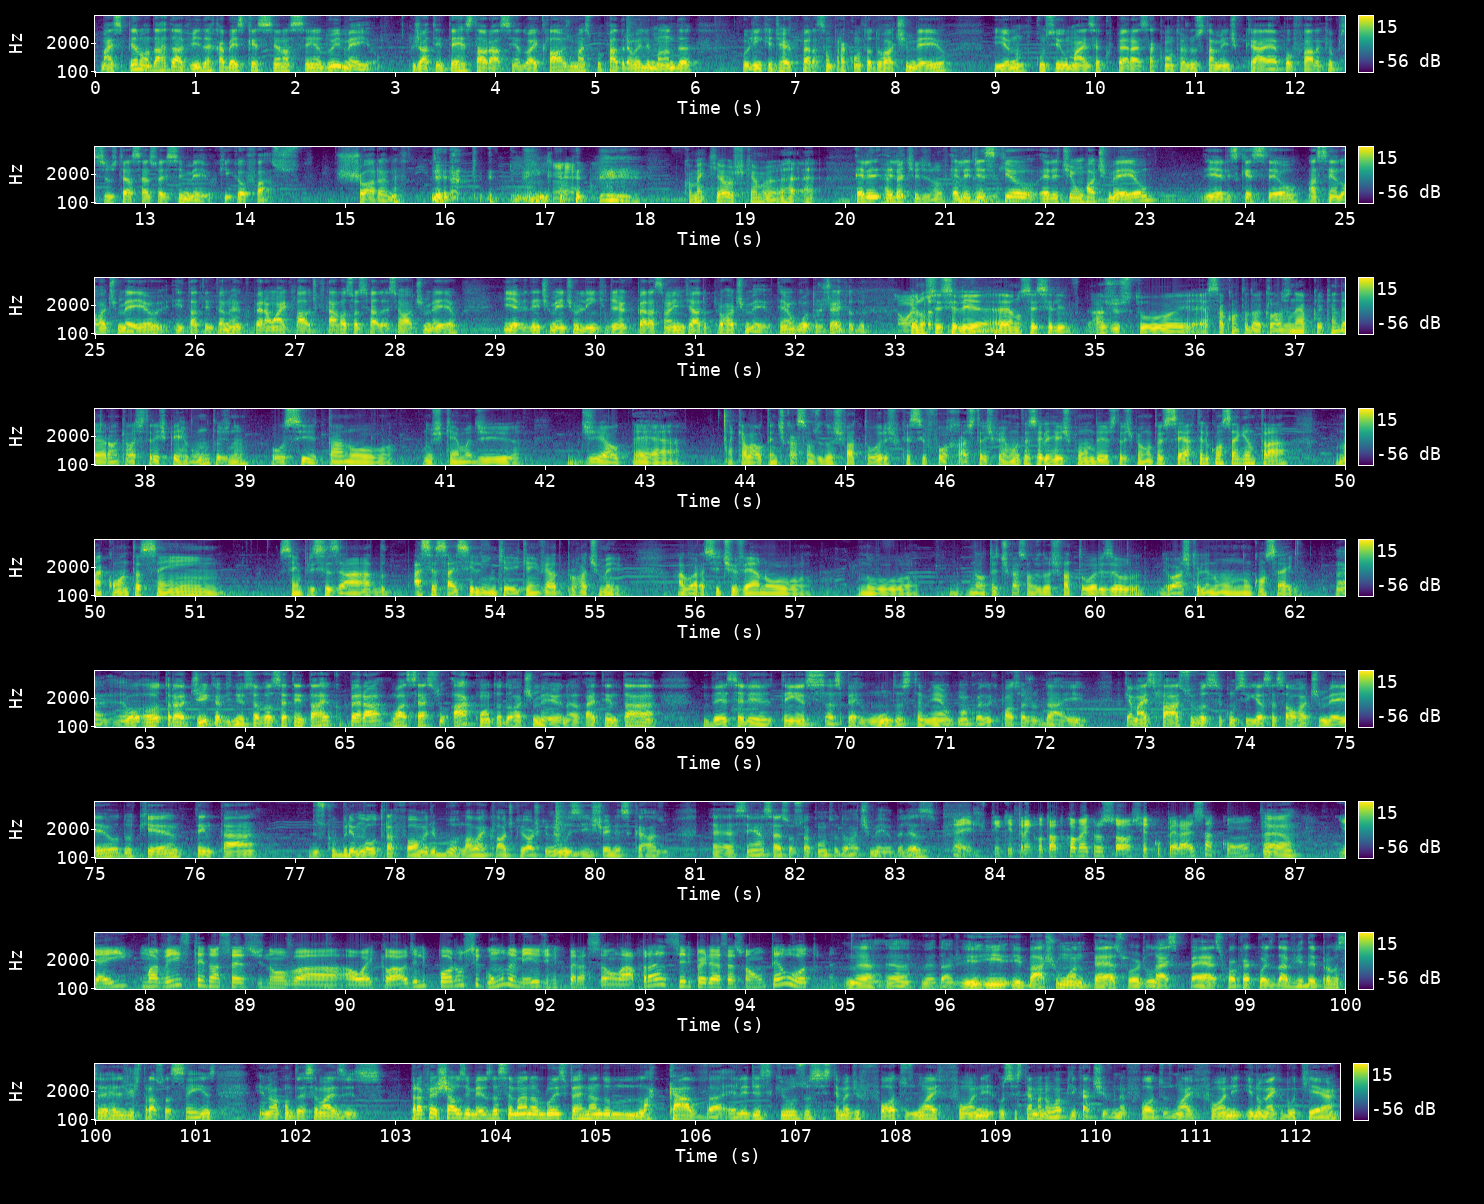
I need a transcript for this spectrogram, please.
mas pelo andar da vida acabei esquecendo a senha do e-mail. Já tentei restaurar a senha do iCloud, mas por padrão ele manda o link de recuperação para a conta do Hotmail e eu não consigo mais recuperar essa conta justamente porque a Apple fala que eu preciso ter acesso a esse e-mail. O que, que eu faço? Chora, né? Como é que é o esquema? Ele, Repete ele, de novo. Ele disse que eu, ele tinha um Hotmail e ele esqueceu a senha do Hotmail e está tentando recuperar um iCloud que estava associado a esse Hotmail e, evidentemente, o link de recuperação é enviado para o Hotmail. Tem algum outro jeito, Edu? Eu não sei se ele, é, eu não sei se ele ajustou essa conta do iCloud na época que ainda eram aquelas três perguntas, né? Ou se está no, no esquema de, de é, aquela autenticação de dois fatores, porque se for as três perguntas, se ele responder as três perguntas certas, ele consegue entrar na conta sem, sem precisar acessar esse link aí que é enviado para o Hotmail. Agora, se tiver no, no na autenticação de dois fatores, eu, eu acho que ele não, não consegue. É, outra dica, Vinícius, é você tentar recuperar o acesso à conta do Hotmail, né? Vai tentar ver se ele tem essas perguntas também, alguma coisa que possa ajudar aí. Porque é mais fácil você conseguir acessar o Hotmail do que tentar descobrir uma outra forma de burlar o iCloud, que eu acho que não existe aí nesse caso, é, sem acesso à sua conta do Hotmail, beleza? É, ele tem que entrar em contato com a Microsoft, recuperar essa conta. É e aí, uma vez tendo acesso de novo ao iCloud, ele pôr um segundo e-mail de recuperação lá para se ele perder acesso a um, ter o outro, né? É, é, verdade. E, e, e baixa um OnePassword, LastPass, qualquer coisa da vida aí para você registrar suas senhas e não acontecer mais isso. Para fechar os e-mails da semana, Luiz Fernando Lacava. Ele disse que usa o sistema de fotos no iPhone, o sistema não, o aplicativo, né? Fotos no iPhone e no MacBook Air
